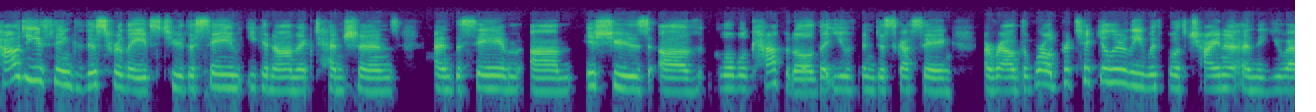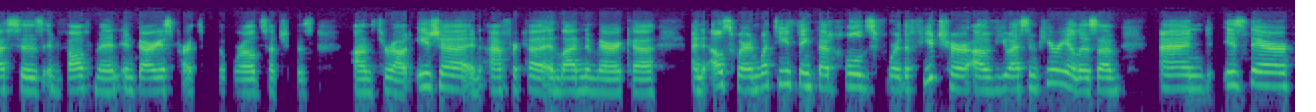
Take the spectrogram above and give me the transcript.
how do you think this relates to the same economic tensions and the same um, issues of global capital that you've been discussing around the world, particularly with both China and the US's involvement in various parts of the world, such as um, throughout Asia and Africa and Latin America, and elsewhere? And what do you think that holds for the future of US imperialism? And is there,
